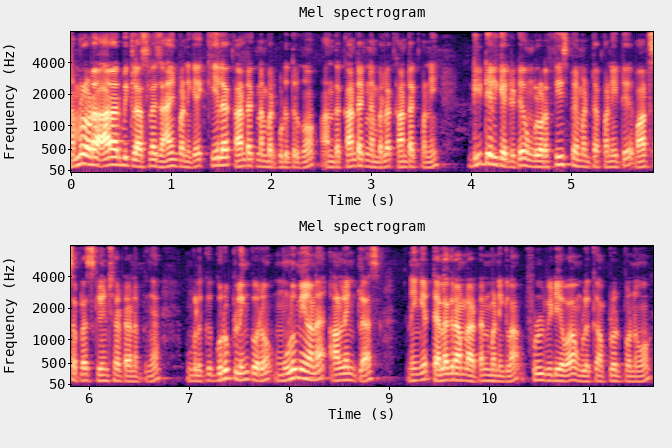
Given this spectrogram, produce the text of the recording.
நம்மளோட ஆர்ஆர்பி கிளாஸில் ஜாயின் பண்ணிக்க கீழே காண்டாக்ட் நம்பர் கொடுத்துருக்கோம். அந்த காண்டாக்ட் நம்பரில் காண்டாக்ட் பண்ணி டீட்டெயில் கேட்டுட்டு உங்களோட ஃபீஸ் பேமெண்ட்டை பண்ணிவிட்டு வாட்ஸ்அப்பில் ஸ்க்ரீன்ஷாட் அனுப்புங்க. உங்களுக்கு குரூப் லிங்க் வரும். முழுமையான ஆன்லைன் கிளாஸ் நீங்கள் டெலகிராமில் அட்டன் பண்ணிக்கலாம். ஃபுல் வீடியோவாக உங்களுக்கு அப்லோட் பண்ணுவோம்.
